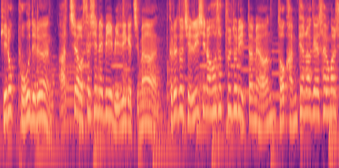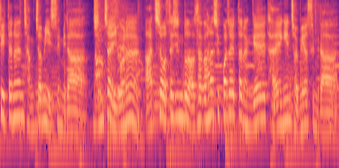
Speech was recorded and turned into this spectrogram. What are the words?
비록 보구딜은 아치 어쌔신에 비해 밀리겠지만 그래도 젤리시나 허수풀들이 있다면 더 간편하게 사용할 수 있다는 장점이 있습니다. 진짜 이거는 아치 어쌔신도 나사가 하나씩 빠져있다는 게 다행인 점이었습니다.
